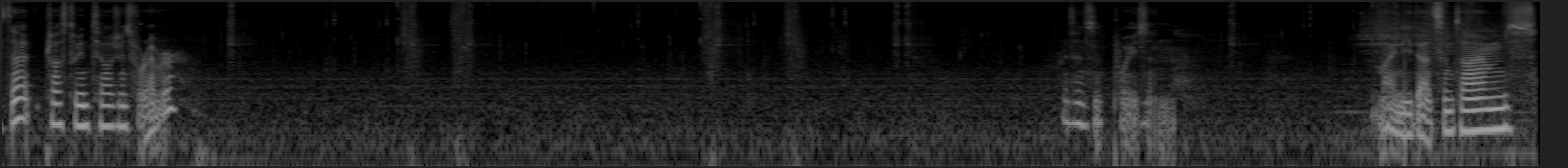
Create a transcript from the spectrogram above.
Is that plus two intelligence forever? Resistant poison. Might need that sometimes.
